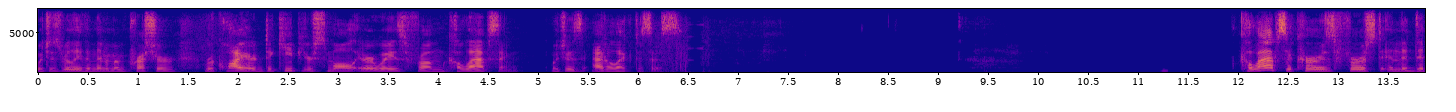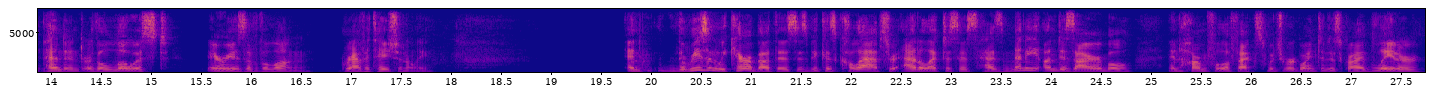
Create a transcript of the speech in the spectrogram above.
which is really the minimum pressure, required to keep your small airways from collapsing, which is atelectasis. Collapse occurs first in the dependent or the lowest areas of the lung, gravitationally. And the reason we care about this is because collapse or atelectasis has many undesirable and harmful effects, which we're going to describe later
